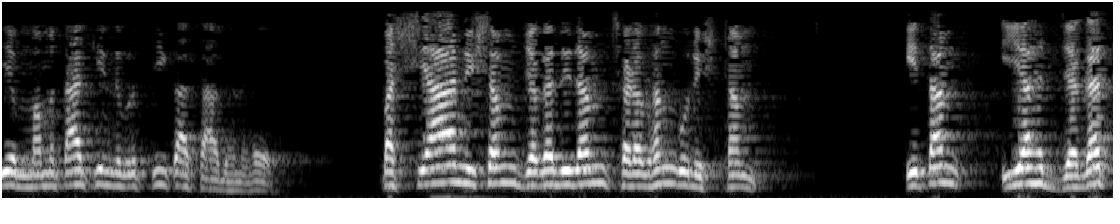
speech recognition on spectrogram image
ये ममता की निवृत्ति का साधन है। पश्यानिशम जगदिदम क्षणभंगुनिष्ठम इतम यह जगत,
